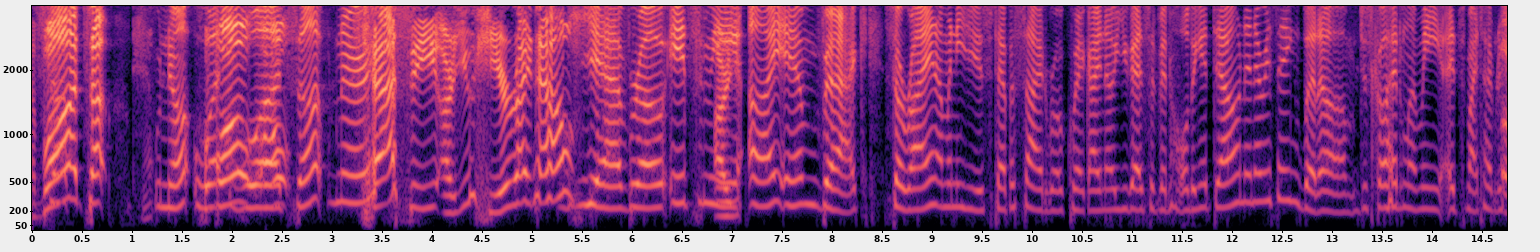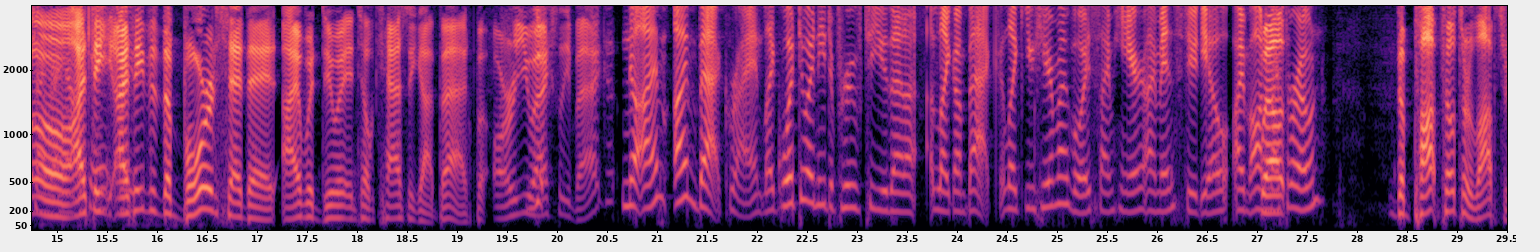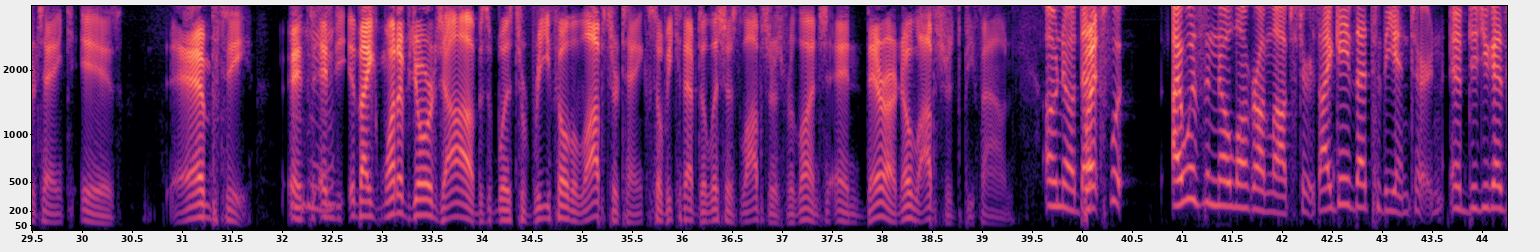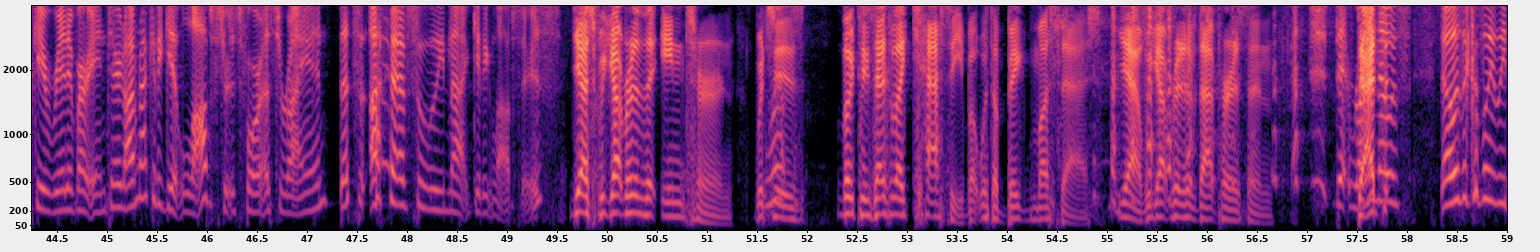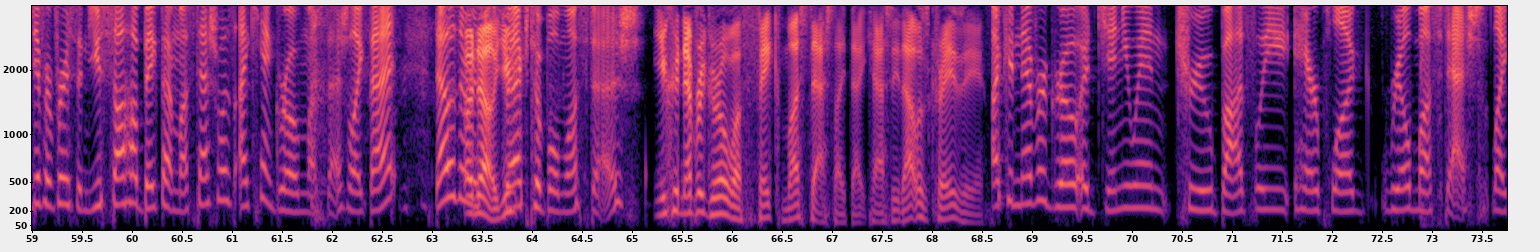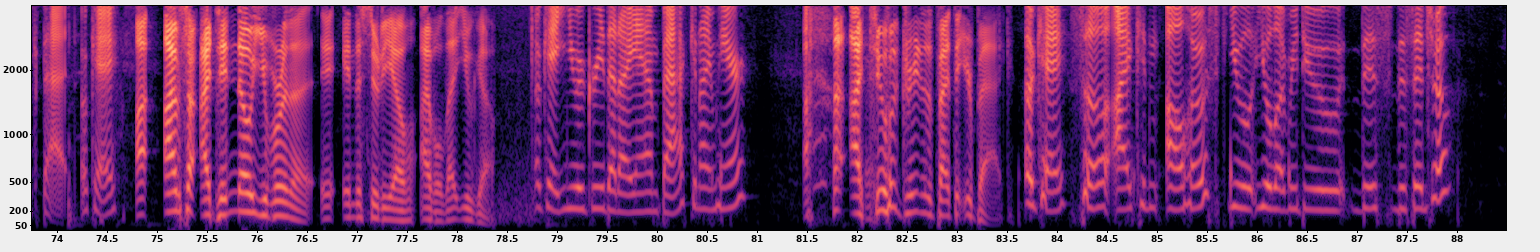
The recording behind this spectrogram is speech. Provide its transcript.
What's up? What's up? No, what, Whoa, what's whoa. up, nerds? Cassie, are you here right now? Yeah, bro, it's me. You- I am back. So Ryan, I'm gonna need you to step aside real quick. I know you guys have been holding it down and everything, but um, just go ahead and let me. It's my time to shine. Oh, right now, I okay? think I think that the board said that I would do it until Cassie got back. But are you Yeah. actually back? No, I'm I'm back, Ryan. Like, what do I need to prove to you that I, like I'm back? Like, you hear my voice. I'm here. I'm in studio. I'm on my Well- throne. The pop filter lobster tank is empty. It's Mm-hmm. and like one of your jobs was to refill the lobster tank so we could have delicious lobsters for lunch, and there are no lobsters to be found. Oh no, that's what. I was no longer on lobsters. I gave that to the intern. Uh, did you guys get rid of our intern? I'm not going to get lobsters for us, Ryan. That's I'm absolutely not getting lobsters. Yes, we got rid of the intern, which What? is looked exactly like Cassie but with a big mustache. yeah, we got rid of that person. That Ryan, That's- that was that was a completely different person. You saw how big that mustache was. I can't grow a mustache like that. That was a Oh, no, you- respectable mustache. You could never grow a fake mustache like that, Cassie. That was crazy. I could never grow a genuine, true Bosley hair plug, real mustache like that. Okay. I, I'm sorry. I didn't know you were in the in the studio. I will let you go. Okay, you agree that I am back and I'm here? I do agree to the fact that you're back. Okay, so I can I'll host. You you'll let me do this this intro?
